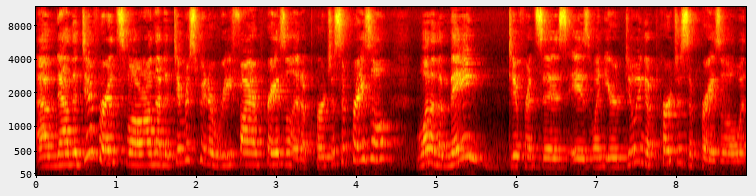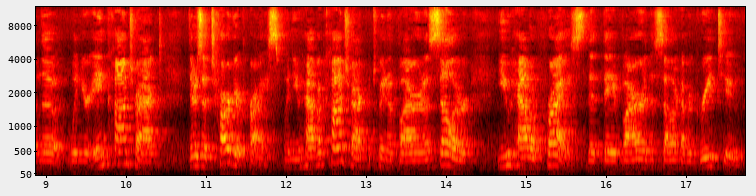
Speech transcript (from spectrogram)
Um, now the difference, while we're on that, the difference between a refi appraisal and a purchase appraisal, one of the main differences is when you're doing a purchase appraisal, when the when you're in contract, there's a target price. When you have a contract between a buyer and a seller, you have a price that the buyer and the seller have agreed to.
